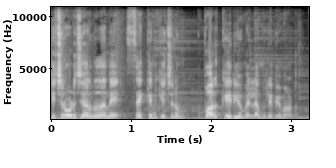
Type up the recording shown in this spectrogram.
കിച്ചണോട് ചേർന്ന് തന്നെ സെക്കൻഡ് കിച്ചണും വർക്ക് ഏരിയയും എല്ലാം ലഭ്യമാണ്.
